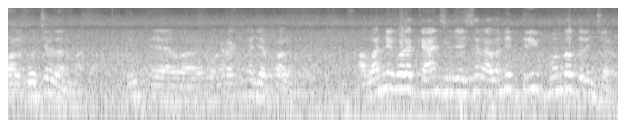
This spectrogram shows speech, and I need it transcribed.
వాళ్ళకి వచ్చేదన్నమాట. ఒక రకంగా చెప్పాలంటే అవన్నీ కూడా క్యాన్సిల్ చేశారు. అవన్నీ తిరిగి పునరుద్ధరించారు.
